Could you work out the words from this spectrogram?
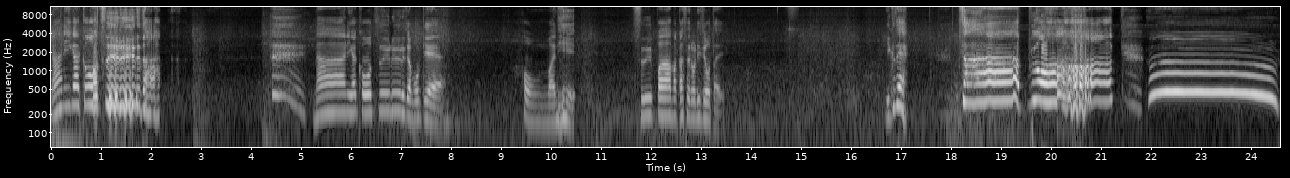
何が交通ルールだ。なーにが交通ルールじゃボケ。ほんまに。スーパー任せろり状態。行くぜ。ザーブオーうー。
